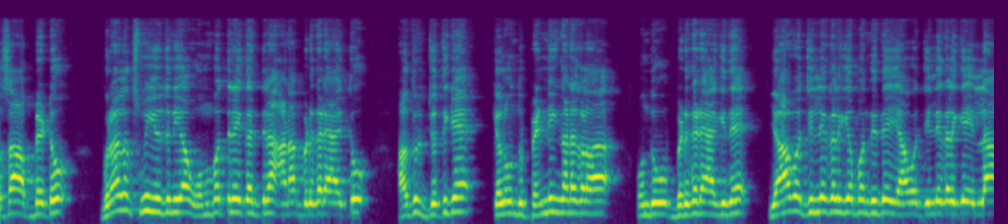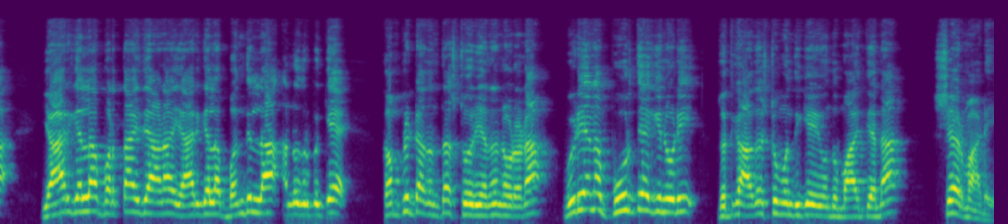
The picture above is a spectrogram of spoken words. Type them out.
ಹೊಸ ಅಪ್ಡೇಟು ಗೃಹಲಕ್ಷ್ಮಿ ಯೋಜನೆಯ ಒಂಬತ್ತನೇ ಕಂತಿನ ಹಣ ಬಿಡುಗಡೆ ಆಯಿತು. ಅದ್ರ ಜೊತೆಗೆ ಕೆಲವೊಂದು ಪೆಂಡಿಂಗ್ ಹಣಗಳ ಒಂದು ಬಿಡುಗಡೆ ಆಗಿದೆ. ಯಾವ ಜಿಲ್ಲೆಗಳಿಗೆ ಬಂದಿದೆ, ಯಾವ ಜಿಲ್ಲೆಗಳಿಗೆ ಇಲ್ಲ, ಯಾರಿಗೆಲ್ಲ ಬರ್ತಾ ಇದೆ ಹಣ, ಯಾರಿಗೆಲ್ಲ ಬಂದಿಲ್ಲ ಅನ್ನೋದ್ರ ಬಗ್ಗೆ ಕಂಪ್ಲೀಟ್ ಆದಂತ ಸ್ಟೋರಿಯನ್ನ ನೋಡೋಣ. ವಿಡಿಯೋನ ಪೂರ್ತಿಯಾಗಿ ನೋಡಿ, ಜೊತೆಗೆ ಆದಷ್ಟು ಮಂದಿಗೆ ಈ ಒಂದು ಮಾಹಿತಿಯನ್ನ ಶೇರ್ ಮಾಡಿ.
